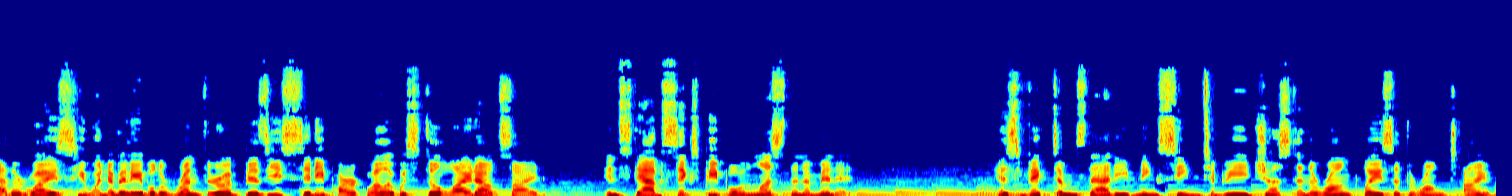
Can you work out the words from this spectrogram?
Otherwise, he wouldn't have been able to run through a busy city park while it was still light outside and stab six people in less than a minute. His victims that evening seemed to be just in the wrong place at the wrong time.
